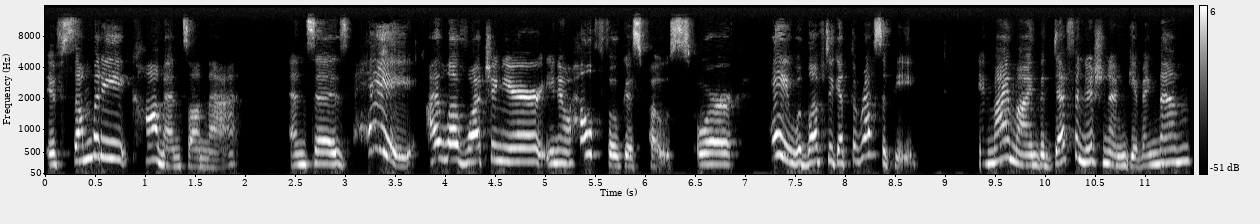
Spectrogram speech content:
if somebody comments on that and says, "Hey, I love watching your, you know, health focus posts," or "Hey, would love to get the recipe." In my mind, the definition I'm giving them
